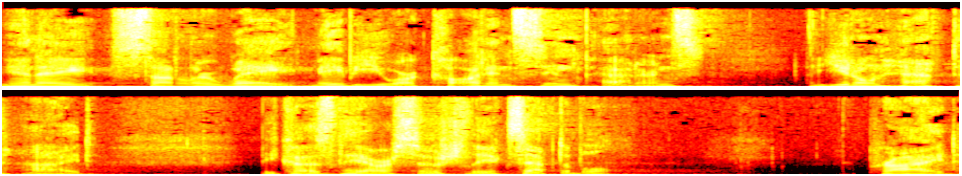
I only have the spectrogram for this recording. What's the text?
in a subtler way. Maybe you are caught in sin patterns that you don't have to hide because they are socially acceptable. Pride,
